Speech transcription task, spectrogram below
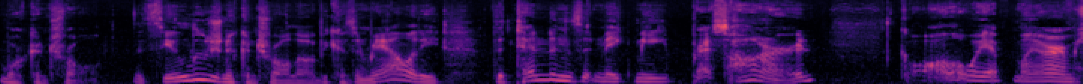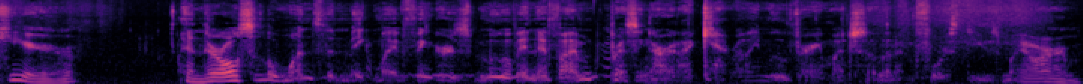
more control. It's the illusion of control, though, because in reality, the tendons that make me press hard go all the way up my arm here, And they're also the ones that make my fingers move. And if I'm pressing hard, I can't really move very much, so that I'm forced to use my arm.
